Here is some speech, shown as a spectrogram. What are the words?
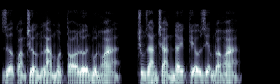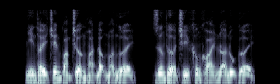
giữa quảng trường là một to lớn bùn hoa, trung gian tràn đầy kiểu diễm đóa hoa. Nhìn thấy trên quảng trường hoạt động mọi người, dương thừa chí không khỏi nợ nụ cười,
